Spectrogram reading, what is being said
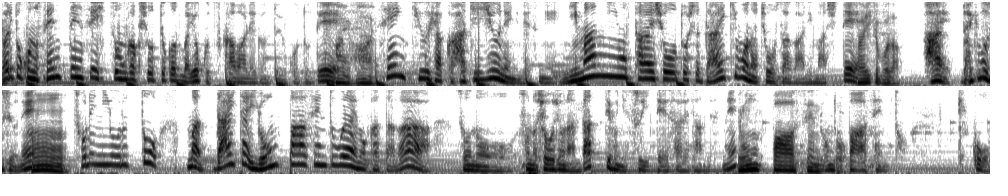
割とこの先天性質音楽症って言葉よく使われるということで、はいはい。1980年にですね2万人を対象とした大規模な調査がありまして、大規模だ。はい、大規模ですよね。うん。それによると、まあ、大体4%ぐらいの方がそのその症状なんだっていうふうに推定されたんですね。4% 4%結構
